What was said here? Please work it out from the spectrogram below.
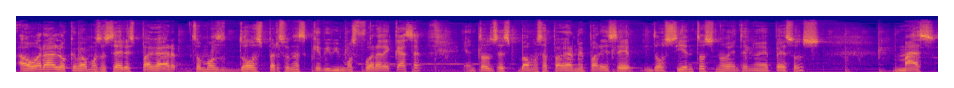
ahora lo que vamos a hacer es pagar, somos dos personas que vivimos fuera de casa, entonces vamos a pagar me parece 299 pesos más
